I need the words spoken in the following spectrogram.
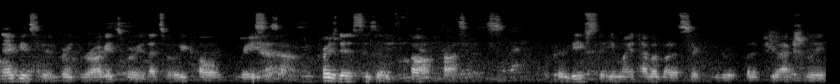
negative or derogatory. That's what we call racism. I mean, prejudice is a thought process, beliefs that you might have about a certain group, but if you actually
